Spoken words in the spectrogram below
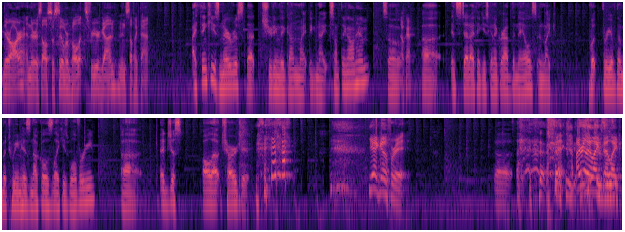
There are, and there's also silver bullets for your gun and stuff like that. I think he's nervous that shooting the gun might ignite something on him. So Okay. uh, instead, I think he's gonna grab the nails and like put three of them between his knuckles, like he's Wolverine, uh, and just all out charge it. Yeah, go for it. Uh, I really like that. Like,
